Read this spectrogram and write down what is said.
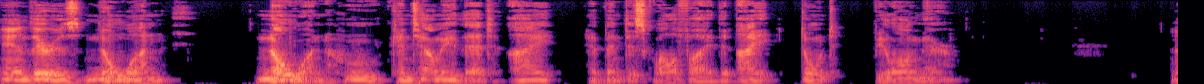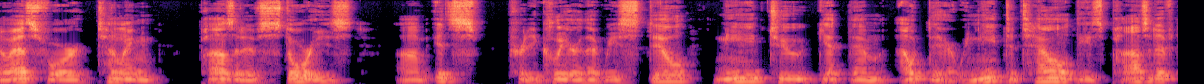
And there is no one, no one who can tell me that I have been disqualified, that I don't belong there. Now, as for telling positive stories um, it's pretty clear that we still need to get them out there. We need to tell these positive,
